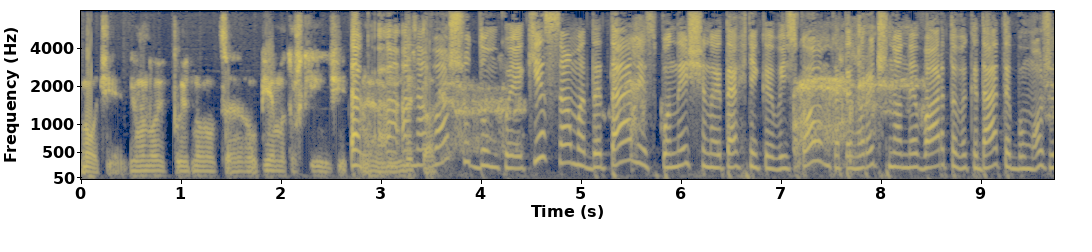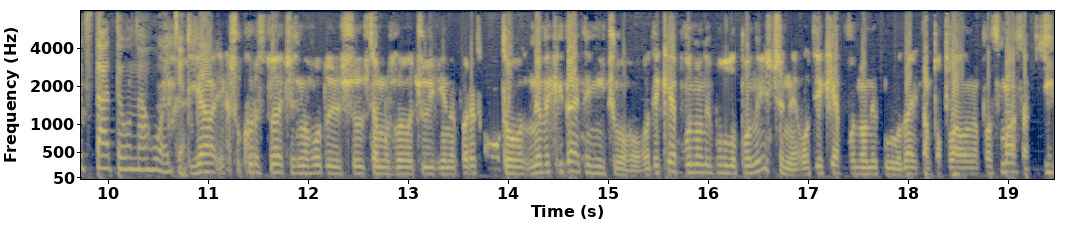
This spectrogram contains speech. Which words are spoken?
ночі. І воно відповідно це об'єми трошки інші. Так, Е, а, а на так. вашу думку, які саме деталі з понищеної техніки військовим категорично не варто викидати, бо можуть стати у нагоді? Я, якщо користуючись нагодою, що це можливо чують і напередку, то не викидайте нічого. От яке б воно не було понищене, от яке б воно не було, навіть там поплавлена пластмаса, в тій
